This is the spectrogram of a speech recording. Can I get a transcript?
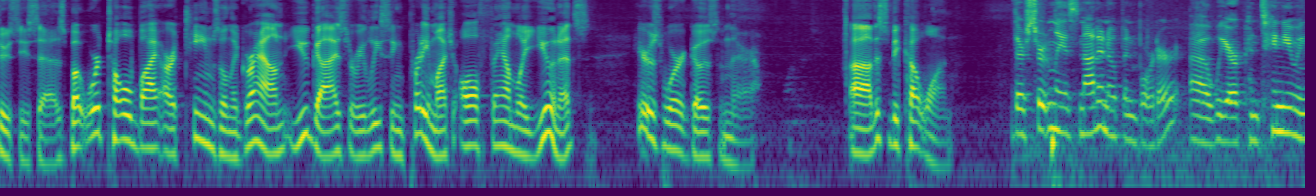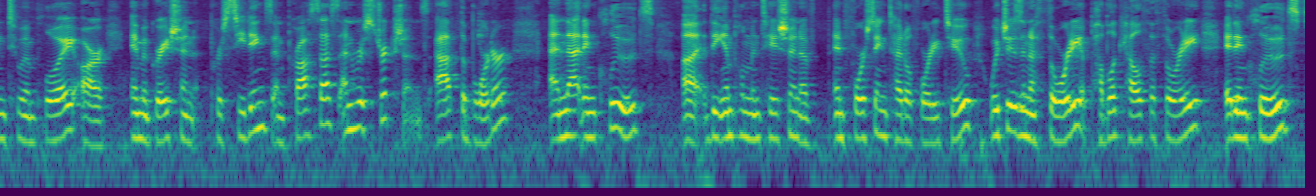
Doocy says, but we're told by our teams on the ground you guys are releasing pretty much all family units. Here's where it goes from there. Uh, this would be cut one. There certainly is not an open border. Uh, we are continuing to employ our immigration proceedings and process and restrictions at the border, and that includes uh, the implementation of enforcing Title 42, which is an authority, a public health authority. It includes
